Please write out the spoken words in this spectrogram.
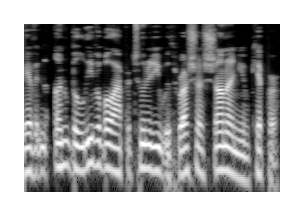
We have an unbelievable opportunity with Rosh Hashanah and Yom Kippur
